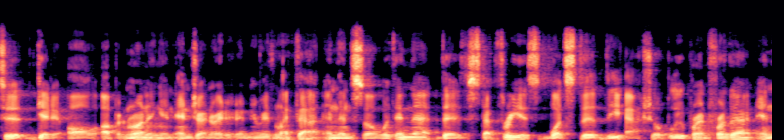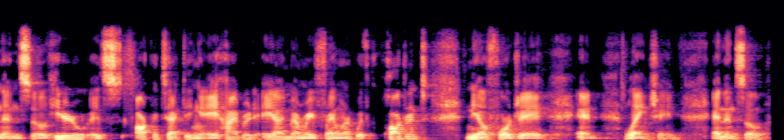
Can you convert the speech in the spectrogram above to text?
to get it all up and running and, and generated and everything like that. And then so within that the step three is what's the the actual blueprint for that. And then so here it's architecting a hybrid ai memory framework with Qdrant neo4j and LangChain. And then so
